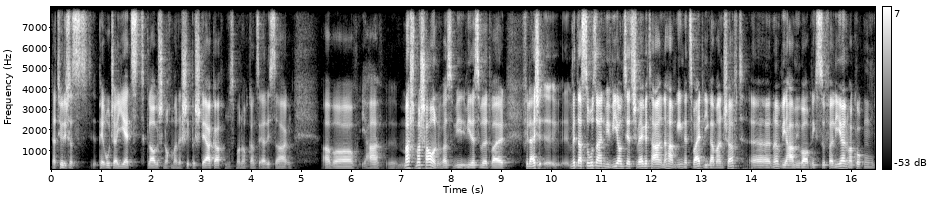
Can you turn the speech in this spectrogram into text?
natürlich ist Perugia jetzt, glaube ich, nochmal eine Schippe stärker, muss man auch ganz ehrlich sagen. Aber ja, mal, mal schauen, was, wie, wie das wird, weil vielleicht äh, wird das so sein, wie wir uns jetzt schwer getan haben gegen eine Zweitligamannschaft. Äh, ne? Wir haben überhaupt nichts zu verlieren. Mal gucken,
